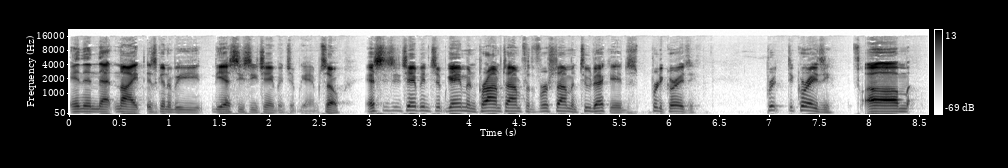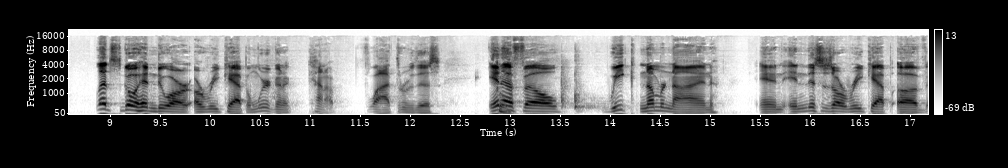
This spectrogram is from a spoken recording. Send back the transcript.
And then that night is going to be the SEC championship game. So, SEC championship game in prime time for the first time in two decades. Pretty crazy. Pretty crazy. Um, let's go ahead and do our, our recap, and we're going to kind of fly through this. NFL week number nine, and and this is our recap of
